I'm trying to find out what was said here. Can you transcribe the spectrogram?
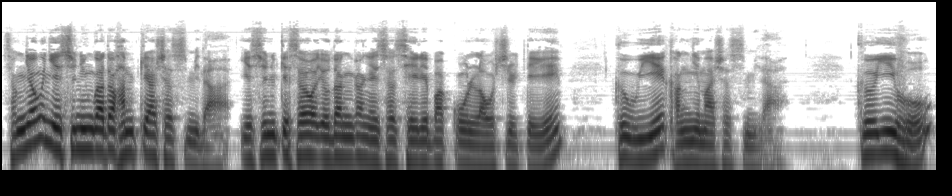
성령은 예수님과도 함께 하셨습니다. 예수님께서 요단강에서 세례받고 올라오실 때에 그 위에 강림하셨습니다. 그 이후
